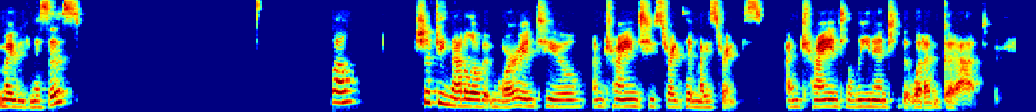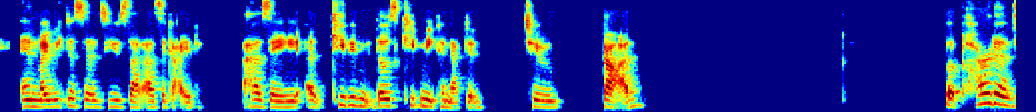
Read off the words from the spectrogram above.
my weaknesses. Well, shifting that a little bit more into I'm trying to strengthen my strengths. I'm trying to lean into the, what I'm good at. And my weaknesses use that as a guide, as a, a keeping those keep me connected to God but part of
